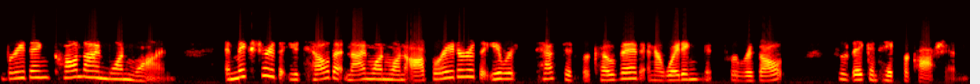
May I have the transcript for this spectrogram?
breathing, call 911 and make sure that you tell that 911 operator that you were tested for COVID and are waiting for results so that they can take precautions.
